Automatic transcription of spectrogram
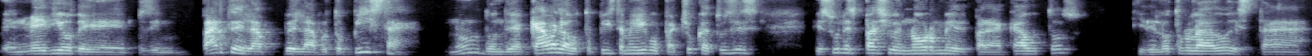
en medio de, pues, en parte de la, de la autopista, ¿no? Donde acaba la autopista México-Pachuca. Entonces, es un espacio enorme para cautos y del otro lado está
